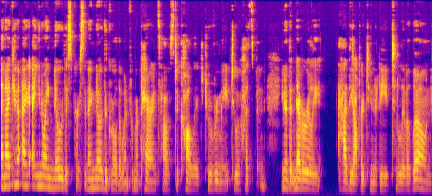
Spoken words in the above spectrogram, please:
And I can, I, I, you know, I know this person. I know the girl that went from her parents' house to college to a roommate to a husband, you know, that never really had the opportunity to live alone.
